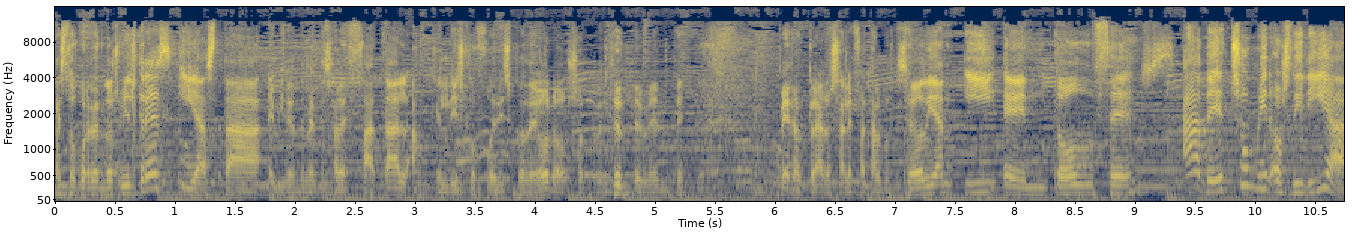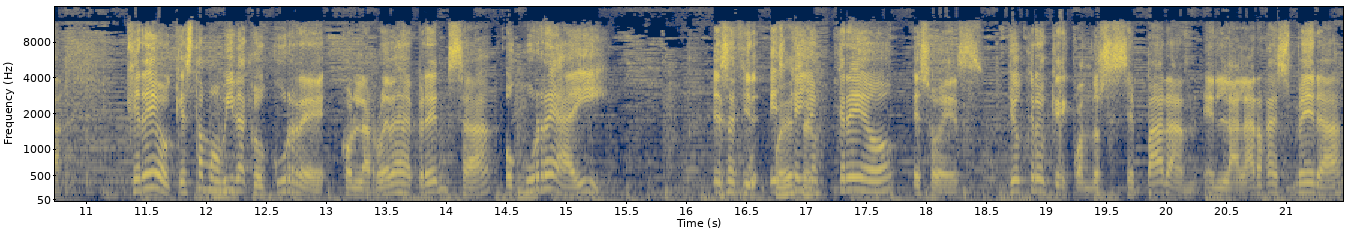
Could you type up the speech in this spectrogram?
esto ocurre en 2003 y hasta, evidentemente, sale fatal, aunque el disco fue disco de oro, sorprendentemente. Pero claro, sale fatal porque se odian. Y entonces. Ah, de hecho, mira, os diría. Creo que esta movida que ocurre con la rueda de prensa ocurre ahí. Es decir, es que ser. yo creo, eso es, yo creo que cuando se separan en la larga espera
